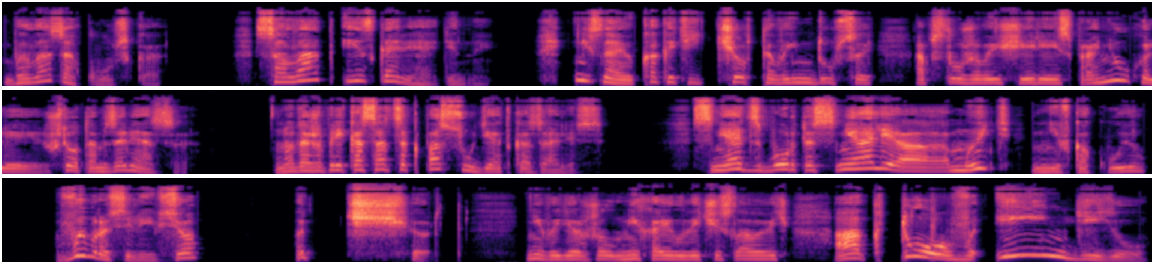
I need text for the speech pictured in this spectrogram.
была закуска салат из говядины. Не знаю, как эти чертовы индусы, обслуживающие рейс, пронюхали, что там за мясо, но даже прикасаться к посуде отказались. Снять с борта сняли, а мыть ни в какую. Выбросили, и все. Вот черт! — не выдержал Михаил Вячеславович. — А кто в Индию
